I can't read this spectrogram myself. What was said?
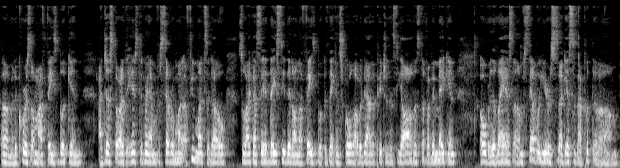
um, and of course on my Facebook and I just started the Instagram several months, a few months ago. So, like I said, they see that on the Facebook they can scroll all the way down the pictures and see all the stuff I've been making over the last um, several years. I guess since I put the um,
